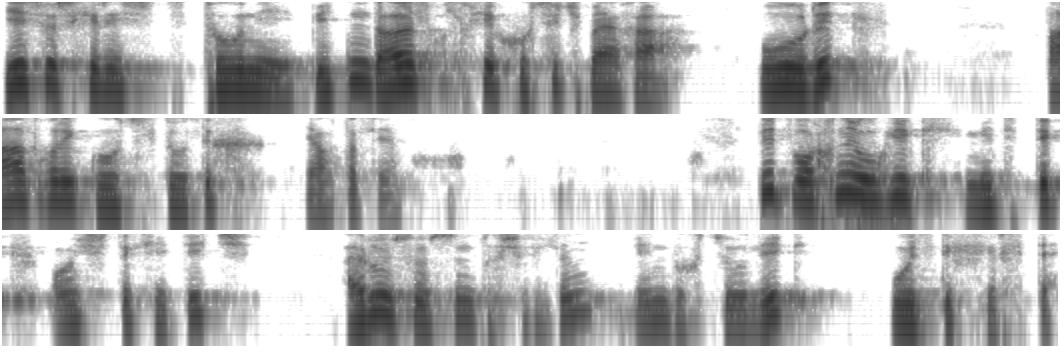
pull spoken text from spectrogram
Есүс Христ түүний бидэнд ойлгохыг хүсэж байгаа үүрэг даалгаврыг гүйцэлдүүлэх явдал юм. Бид Бурхны үгийг мэддэг, уншдаг хэдий ч ариун сүнсэн төшөглөн энэ бүх зүйлийг үйлдэх хэрэгтэй.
